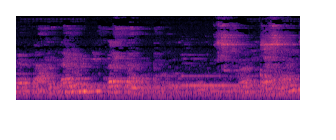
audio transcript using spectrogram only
eleven is first column. First column.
